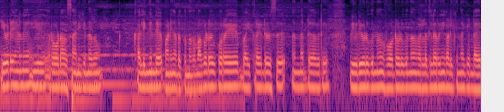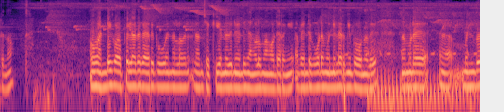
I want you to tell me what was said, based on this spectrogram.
ഇവിടെയാണ് ഈ റോഡ് അവസാനിക്കുന്നതും കലിങ്ങിന്റെ പണി നടക്കുന്നതും. അവിടെ കുറേ ബൈക്ക് റൈഡേഴ്സ് നിന്നിട്ട് അവർ വീഡിയോ എടുക്കുന്നതും ഫോട്ടോ എടുക്കുന്നതും വെള്ളത്തിലിറങ്ങി കളിക്കുന്നതൊക്കെ ഉണ്ടായിരുന്നു. അപ്പോൾ വണ്ടി കുഴപ്പമില്ലാതെ കയറി പോകും എന്നുള്ളതെല്ലാം ചെക്ക് ചെയ്യുന്നതിന് വേണ്ടി ഞങ്ങളും അങ്ങോട്ട് ഇറങ്ങി. അപ്പോൾ എന്റെ കൂടെ മുന്നിൽ ഇറങ്ങി പോകുന്നത് നമ്മുടെ മുൻപ്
